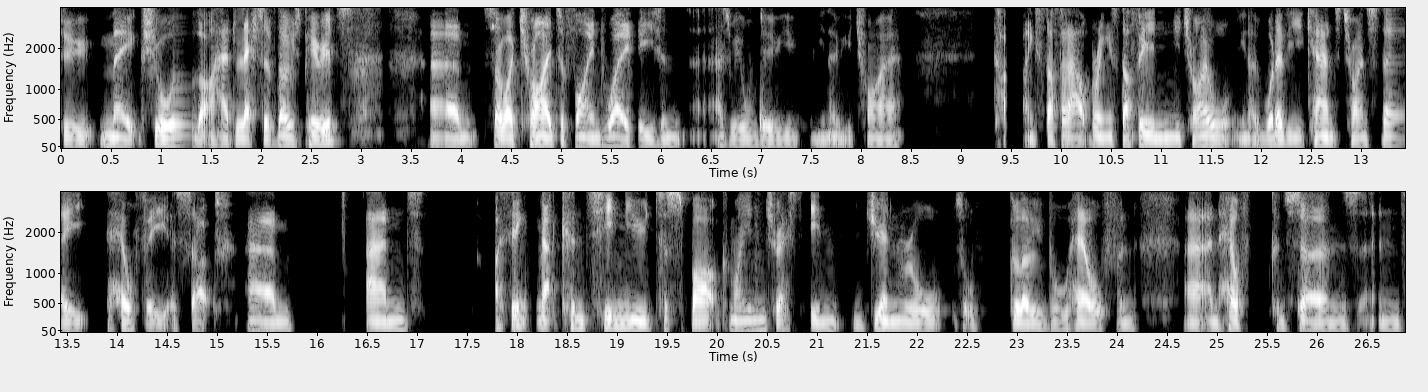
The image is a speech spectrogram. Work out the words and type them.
to make sure that I had less of those periods. Um, so I tried to find ways, and as we all do, you you know, you try cutting stuff out, bringing stuff in. You try all you know whatever you can to try and stay healthy as such. Um, and I think that continued to spark my interest in general sort of global health and uh, and health concerns and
